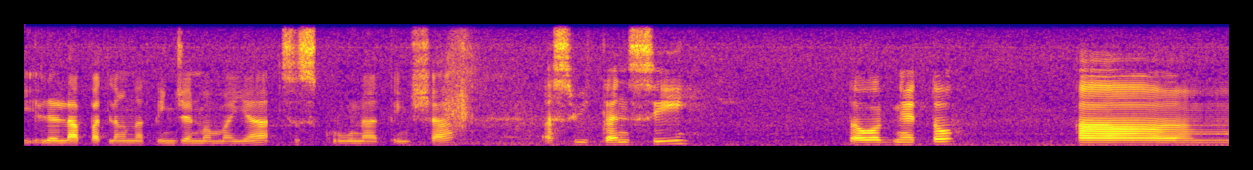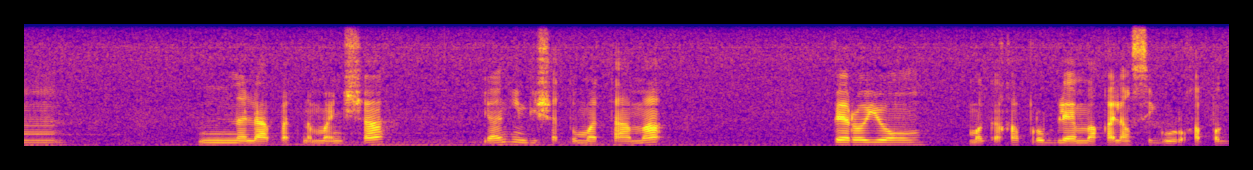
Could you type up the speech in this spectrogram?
ilalapat lang natin dyan mamaya. Isa-screw natin siya. As we can see, tawag nito um, nalapat naman siya yan hindi siya tumatama pero yung magkakaproblema ka lang siguro kapag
